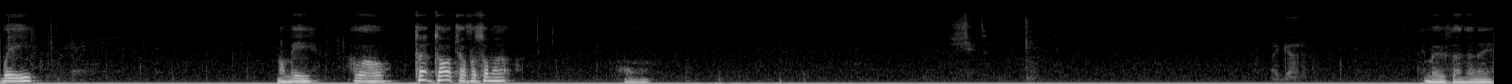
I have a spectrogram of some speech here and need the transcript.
We. Not me. Hello. Turn the torch off or something. Oh. Shit. I got him. He moved then, didn't he?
